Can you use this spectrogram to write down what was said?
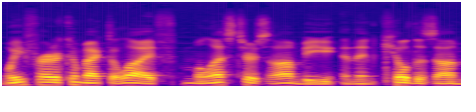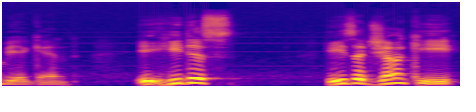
wait for her to come back to life, molest her zombie, and then kill the zombie again. He, he just, he's a junkie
